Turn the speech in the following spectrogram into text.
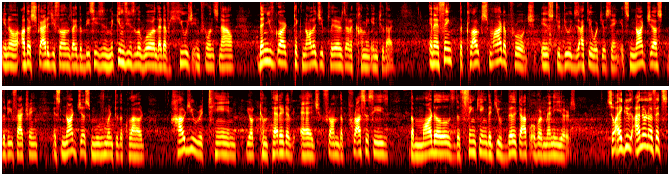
you know, other strategy firms like the BCGs and McKinseys of the world that have huge influence now. Then you've got technology players that are coming into that. And I think the cloud smart approach is to do exactly what you're saying. It's not just the refactoring, it's not just movement to the cloud. How do you retain your competitive edge from the processes, the models, the thinking that you've built up over many years? So I agree, I don't know if it's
